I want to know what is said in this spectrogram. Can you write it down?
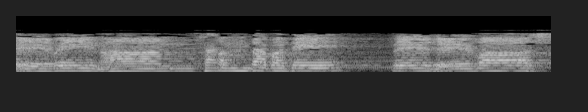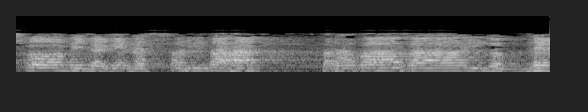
एवैनाम् सन्तपति। ते देवाश्वोऽभिजयिनः सन्तः सर्वासाम् दुग्धे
